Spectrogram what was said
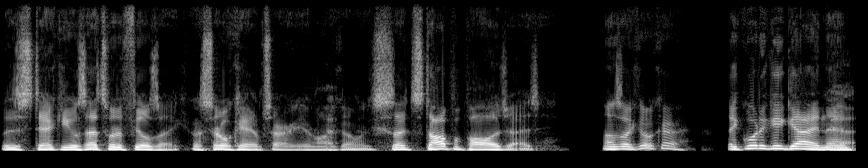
with his stick. He goes, that's what it feels like. And I said, okay, I'm sorry. Know, like, he said, stop apologizing. I was like, okay. Like, what a good guy. And then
